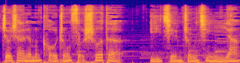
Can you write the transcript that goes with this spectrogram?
就像人们口中所说的一见钟情一样。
